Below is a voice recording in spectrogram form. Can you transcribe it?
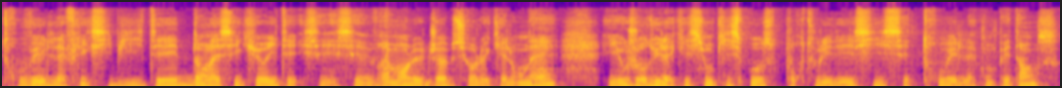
trouver de la flexibilité dans la sécurité. C'est vraiment le job sur lequel on est. Et aujourd'hui, la question qui se pose pour tous les DSI, c'est de trouver de la compétence,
